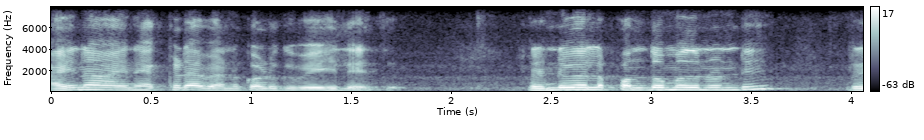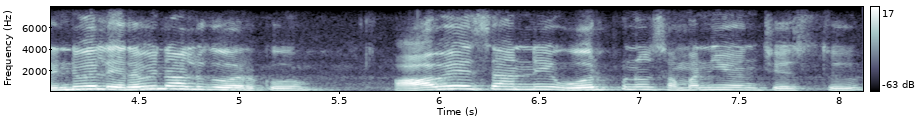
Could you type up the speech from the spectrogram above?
అయినా ఆయన ఎక్కడా వెనకడుగు వేయలేదు. రెండు వేల పంతొమ్మిది నుండి రెండు వేల ఇరవై నాలుగు వరకు ఆవేశాన్ని ఓర్పును సమన్వయం చేస్తూ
